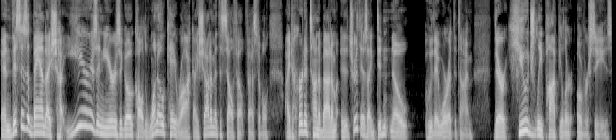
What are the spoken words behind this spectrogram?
And this is a band I shot years and years ago called One OK Rock. I shot them at the Self Help Festival. I'd heard a ton about them. The truth is, I didn't know who they were at the time. They're hugely popular overseas.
